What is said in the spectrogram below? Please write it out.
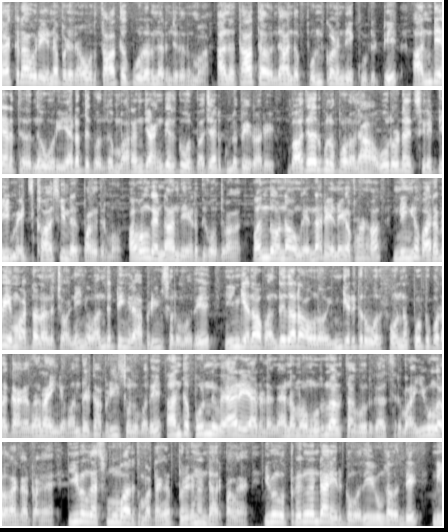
டக்குனு அவர் என்ன பண்ணுறா ஒரு தாத்தா கூட இருந்து அந்த தாத்தா வந்து அந்த பொன் குழந்தையை கூட்டிட்டு அந்த இடத்துல இருந்து ஒரு இடத்துக்கு வந்து மறைஞ்சு அங்க இருக்க ஒரு பஜாருக்குள்ள போயிடுவாரு. பஜாருக்குள்ள போனோன்னா அவரோட சில டீம்மேட்ஸ் காசியில் இருப்பாங்க தெரியுமா? அவங்க எல்லாம் அந்த இடத்துக்கு வந்துருவாங்க. வந்தோடனே அவங்க எல்லாரும் என்ன கேட்பாங்க நீங்க வரவே மாட்டோம்னு நினைச்சோம். நீங்க வந்துட்டீங்க அப்படின்னு சொல்லும்போது இங்க நான் வந்து தானே ஆகணும். இங்க இருக்கிற ஒரு பொண்ணை கூட்டு போறதுக்காக தான் நான் இங்க வந்திருக்கேன் அப்படின்னு சொல்லும்போது அந்த பொண்ணு வேற யாரும் இல்லைங்க. நம்ம முருநாள் தாகூர் தெரியுமா? இவங்களை தான் காட்டுறாங்க இவங்க சும்மா இருக்க மாட்டாங்க. பிரெக்னெண்டா இருப்பாங்க. இவங்க பிரெக்னெண்டா இருக்கும்போது இவங்க வந்து நீ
